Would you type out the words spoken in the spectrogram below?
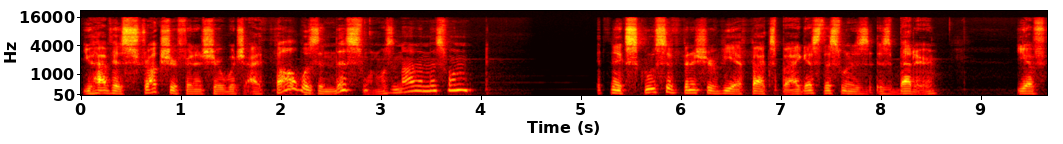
You have his structure finisher, which I thought was in this one. Was it not in this one? It's an exclusive finisher VFX, but I guess this one is, is better. You have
